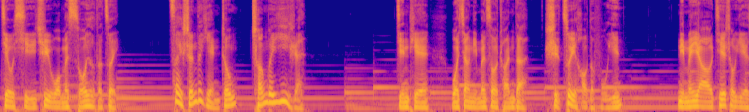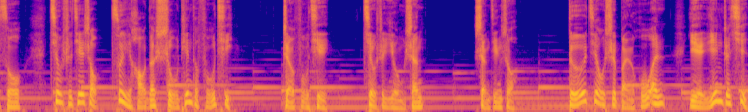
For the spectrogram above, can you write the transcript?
就洗去我们所有的罪，在神的眼中成为义人。今天我向你们所传的是最好的福音。你们要接受耶稣，就是接受最好的属天的福气，这福气就是永生。圣经说：“得救是本乎恩，也因着信。”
